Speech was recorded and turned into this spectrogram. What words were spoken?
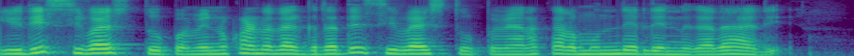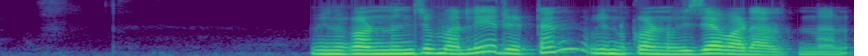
ఇది శివాయి స్తూపం వినుకొండ దగ్గరది శివాయి స్తూపం వెనకాల ముందెళ్ళింది కదా అది. వినుకొండ నుంచి మళ్ళీ రిటర్న్ వినుకొండ విజయవాడ వెళ్తున్నాను.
